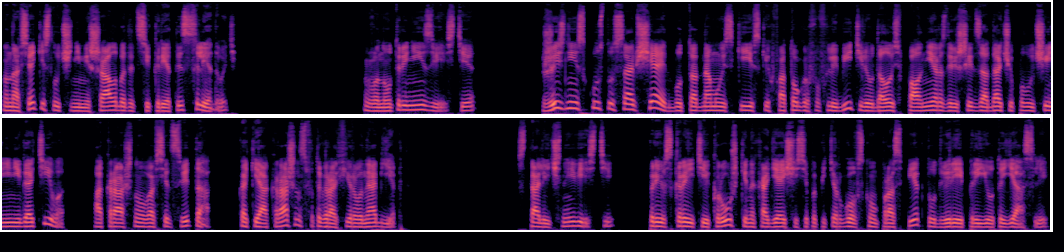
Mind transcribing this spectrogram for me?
но на всякий случай не мешало бы этот секрет исследовать. Внутреннее известие. Жизнь и искусство сообщает, будто одному из киевских фотографов-любителей удалось вполне разрешить задачу получения негатива, окрашенного во все цвета, как и окрашен сфотографированный объект. Столичные вести. При вскрытии кружки, находящейся по Петерговскому проспекту у дверей приюта Ясли,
